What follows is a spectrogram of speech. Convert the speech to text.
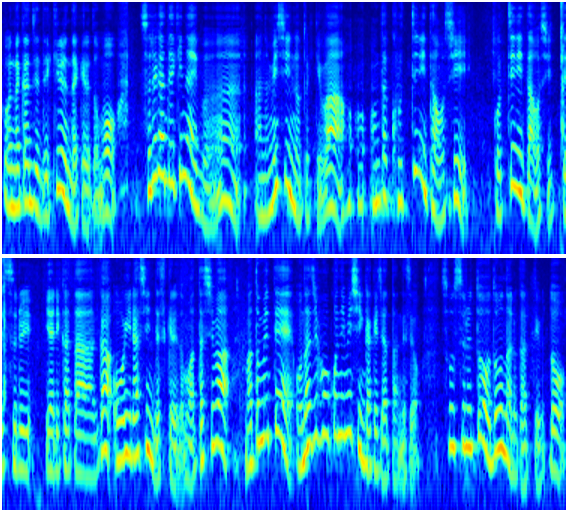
こんな感じでできるんだけれどもそれができない分あのミシンの時は本当はこっちに倒しこっちに倒しってするやり方が多いらしいんですけれども私はまとめて同じ方向にミシンかけちゃったんですよ。そうするとどうなるかっていうと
